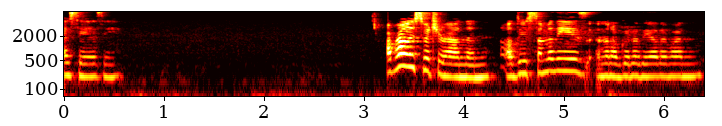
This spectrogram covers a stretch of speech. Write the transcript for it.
I see, I see. I'll probably switch around then. I'll do some of these and then I'll go to the other one.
